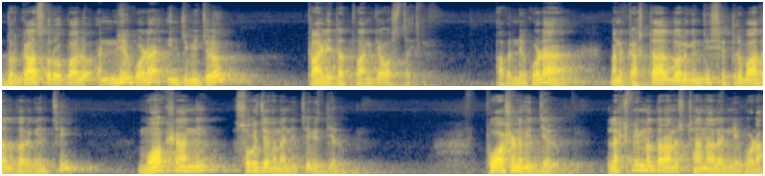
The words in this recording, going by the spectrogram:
దుర్గా స్వరూపాలు అన్నీ కూడా ఇంచుమించులో కాళీతత్వానికే వస్తాయి. అవన్నీ కూడా మన కష్టాలు తొలగించి శత్రుబాధలు తొలగించి మోక్షాన్ని సుఖజీవనాన్ని ఇచ్చే విద్యలు. పోషణ విద్యలు లక్ష్మీ మంత్రానుష్ఠానాలన్నీ కూడా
